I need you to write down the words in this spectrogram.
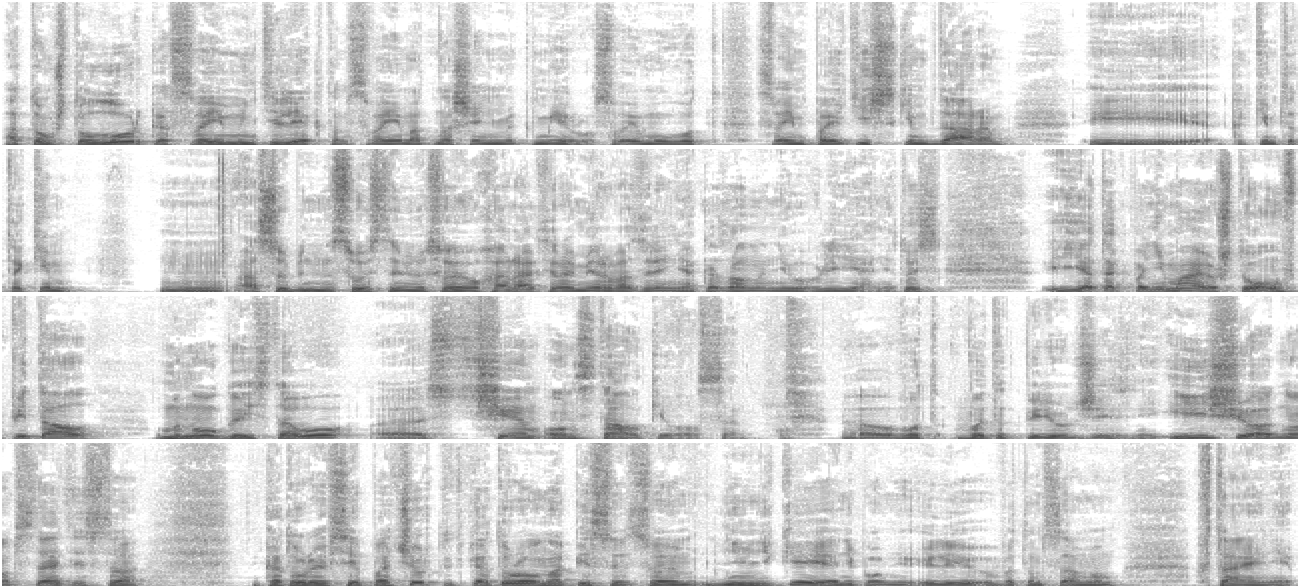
о том, что Лорка своим интеллектом, своим отношением к миру, своему вот, своим поэтическим даром и каким-то таким особенными свойствами своего характера, мировоззрения оказал на него влияние. То есть я так понимаю, что он впитал многое из того, э, с чем он сталкивался э, вот в этот период жизни. И еще одно обстоятельство, которое все подчеркивают, которое он описывает в своем дневнике, я не помню, или в этом самом в тайне.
